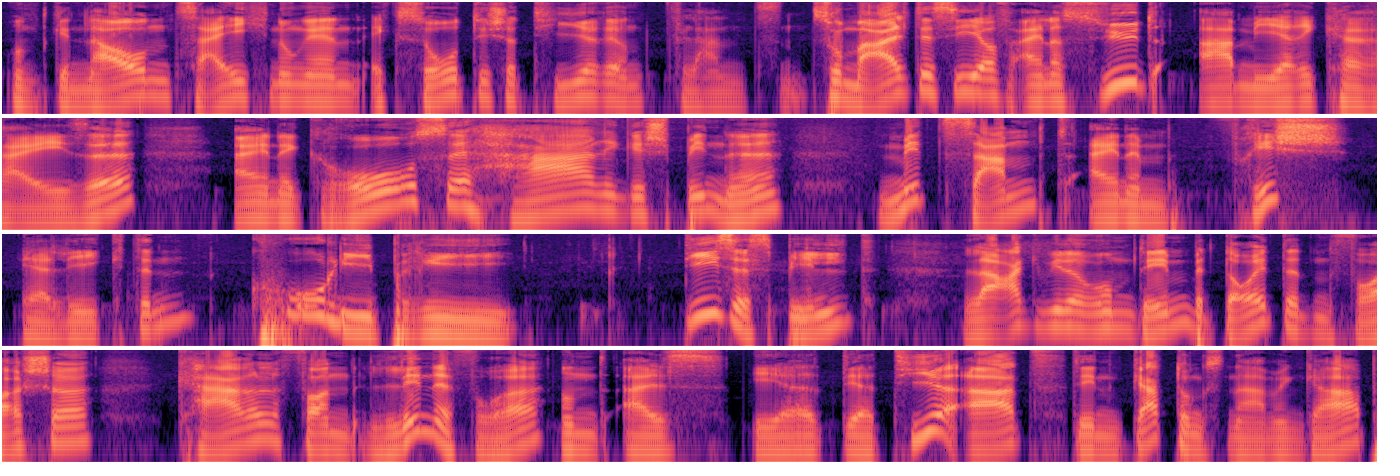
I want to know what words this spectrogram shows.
und genauen Zeichnungen exotischer Tiere und Pflanzen. So malte sie auf einer Südamerika-Reise eine große haarige Spinne mitsamt einem frisch erlegten Kolibri. Dieses Bild lag wiederum dem bedeutenden Forscher Karl von Linne vor und als er der Tierart den Gattungsnamen gab,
